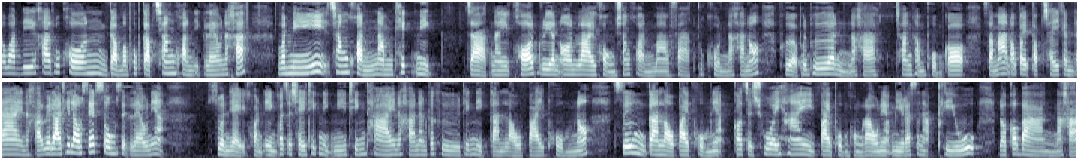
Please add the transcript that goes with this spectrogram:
สวัสดีค่ะทุกคนกลับมาพบกับช่างขวัญอีกแล้วนะคะ วันนี้ช่างขวัญนำเทคนิคจากในคอร์สเรียนออนไลน์ของช่างขวัญมาฝากทุกคนนะคะเนาะเผื่อเพื่อนๆนะคะ ช่างทำผมก็สามารถเอาไปปรับใช้กันได้นะคะ เวลาที่เราเซตทรงเสร็จแล้วเนี่ย ส่วนใหญ่ขวัญเองก็จะใช้เทคนิคนี้ทิ้งท้ายนะคะ นั่นก็คือเทคนิคการเหลาปลายผมเนาะซึ่งการเหลาปลายผมเนี่ยก็จะช่วยให้ปลายผมของเราเนี่ยมีลักษณะพริ้วแล้วก็บางนะคะ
